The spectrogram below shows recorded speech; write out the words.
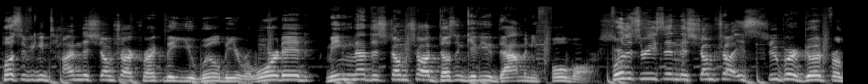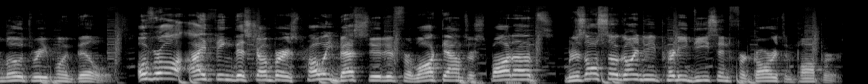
Plus, if you can time this jump shot correctly, you will be rewarded, meaning that this jump shot doesn't give you that many full bars. For this reason, this jump shot is super good for low three-point builds. Overall, I think this jumper is probably best suited for lockdowns or spot ups, but is also going to be pretty decent for guards and poppers.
